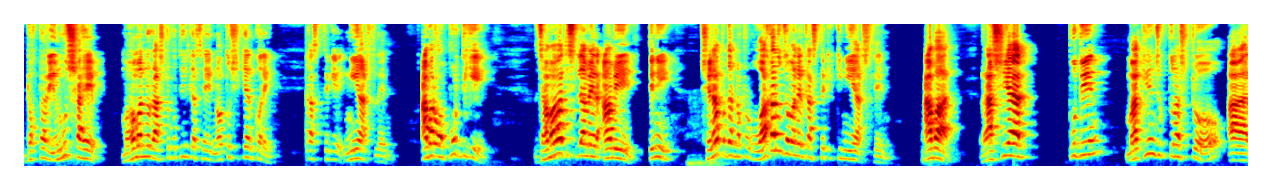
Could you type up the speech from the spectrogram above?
ডক্টর ইউনুস সাহেব মহামান্য রাষ্ট্রপতির কাছে নত স্বীকার করে কাছ থেকে নিয়ে আসলেন। আবার অপরদিকে জামাত ইসলামের আমির, তিনি সেনাপ্রধান ডক্টর ওয়াকারুজ্জামানের কাছ থেকে কি নিয়ে আসলেন? আবার রাশিয়ার পুতিন, মার্কিন যুক্তরাষ্ট্র আর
